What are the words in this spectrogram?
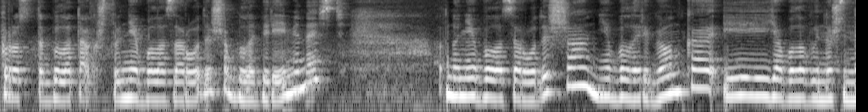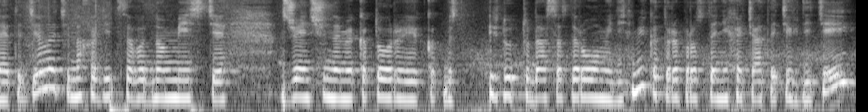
просто было так, что не было зародыша, была беременность, но не было зародыша, не было ребенка, и я была вынуждена это делать и находиться в одном месте с женщинами, которые как бы идут туда со здоровыми детьми, которые просто не хотят этих детей,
